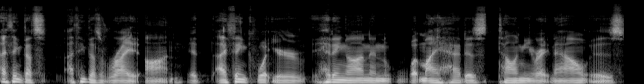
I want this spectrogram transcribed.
I think that's I think that's right on. It I think what you're hitting on and what my head is telling me right now is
